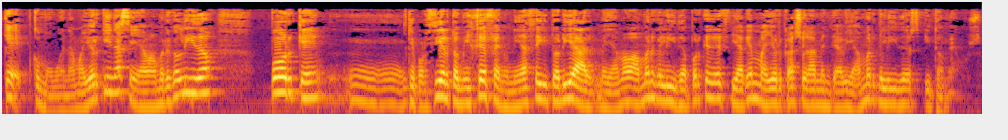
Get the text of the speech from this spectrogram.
que como buena mallorquina se llama Margalida, porque, mm, que por cierto, mi jefe en unidad editorial me llamaba Margelida porque decía que en Mallorca solamente había Margelides y Tomeus.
